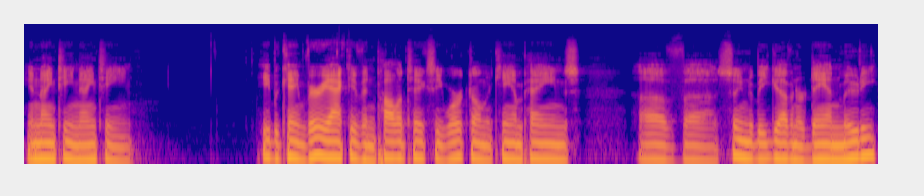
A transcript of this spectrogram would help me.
in 1919. He became very active in politics. He worked on the campaigns of uh, soon to be Governor Dan Moody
